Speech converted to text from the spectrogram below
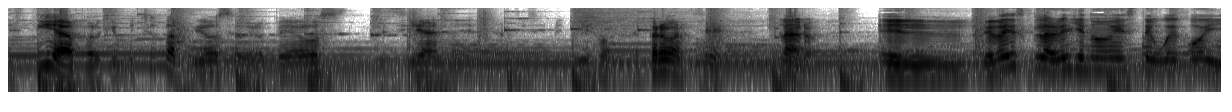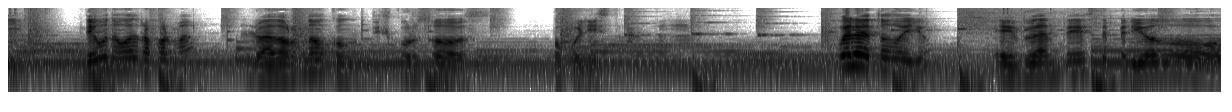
existía, porque muchos partidos europeos decían el antisemitismo. también. Pero bueno, sí. claro, el detalle es que claro, él llenó este hueco y de una u otra forma lo adornó con discursos populistas. Fuera de todo ello, eh, durante este periodo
